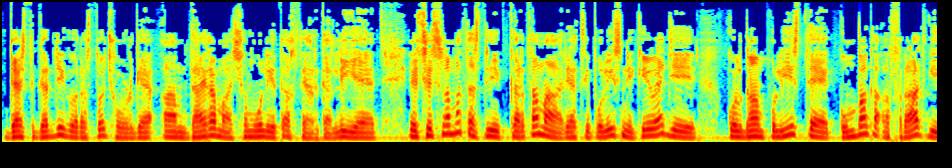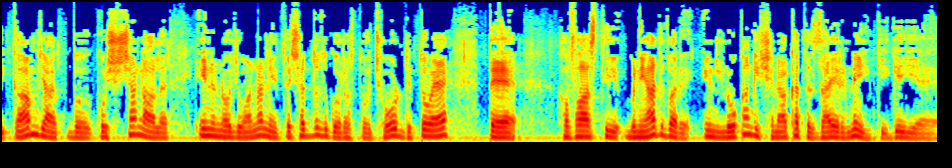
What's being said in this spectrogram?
دہشت گردی کو رستوں چھوڑ گئے، عام دائرہ میں شمولیت اختیار کر لی ہے۔ اس سلسلہ میں تصدیق کرتا ماں ریاستی پولیس نے کہا ہے جے کلگام پولیس تے کنبا کا افراد کی کامیاب کوششاں نال ان نوجوانوں نے تشدد کو رستوں چھوڑ دیتو ہے تے حفاظتی بنیاد پر ان لوگوں کی شناخت ظاہر نہیں کی گئی ہے۔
